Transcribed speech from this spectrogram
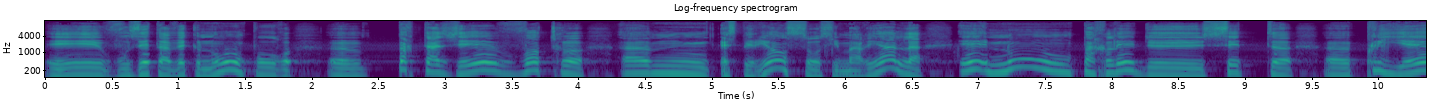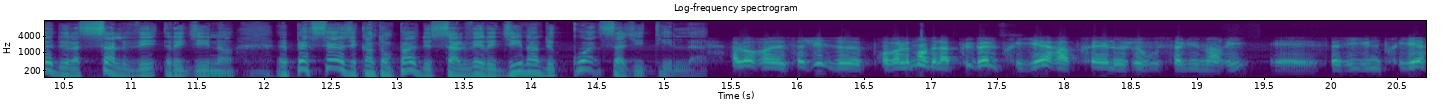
Et vous êtes avec nous pour euh, partager votre euh, expérience aussi mariale et nous parler de cette euh, prière de la Salve Regina. Euh, Père Serge, quand on parle de Salve Regina, de quoi s'agit-il? Alors, il s'agit probablement de la plus belle prière après le Je vous salue Marie. Et il s'agit d'une prière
